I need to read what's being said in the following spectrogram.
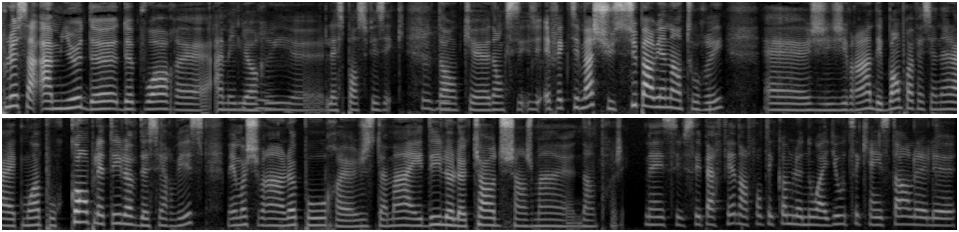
plus à, à mieux de, de pouvoir euh, améliorer euh, l'espace physique. Mhm. Donc, donc effectivement, je suis super bien entourée. J'ai vraiment des bons professionnels avec moi pour compléter l'offre de service. Mais moi, je suis vraiment là pour justement aider là, le cœur du changement dans le projet. Mais c'est parfait. Dans le fond, tu es comme le noyau qui instaure le. le-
